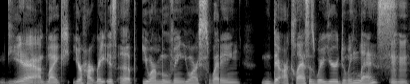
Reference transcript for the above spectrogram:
yeah, like your heart rate is up, you are moving, you are sweating. There are classes where you're doing less, mm-hmm.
